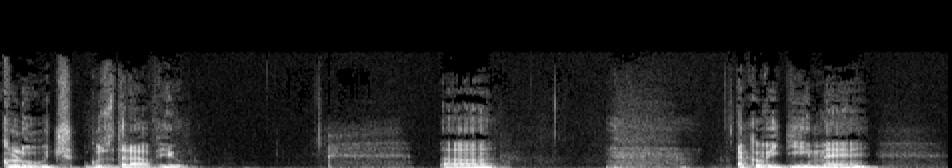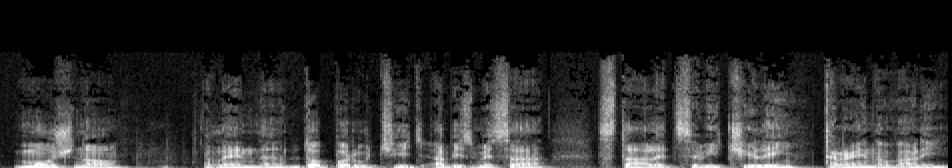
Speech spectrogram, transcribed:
kľúč ku zdraviu. A, ako vidíme, možno len doporučiť, aby sme sa stále cvičili, trénovali e,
